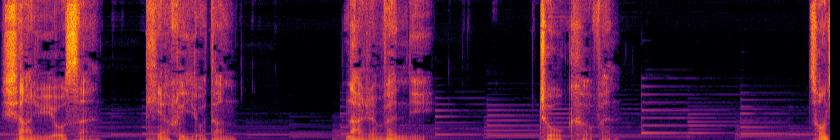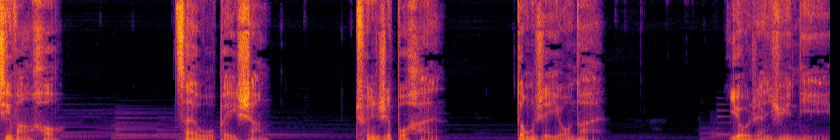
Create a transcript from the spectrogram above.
下雨有伞。天黑有灯，那人问你，粥可温。从今往后，再无悲伤，春日不寒，冬日有暖，有人与你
